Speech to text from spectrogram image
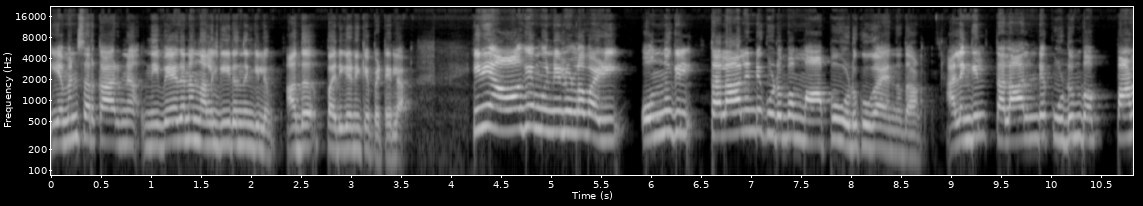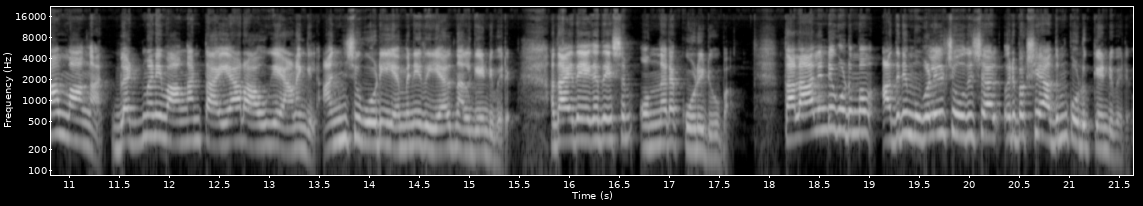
യമൻ സർക്കാരിന് നിവേദനം നൽകിയിരുന്നെങ്കിലും അത് പരിഗണിക്കപ്പെട്ടില്ല. ഇനി ആകെ മുന്നിലുള്ള വഴി ഒന്നുകിൽ തലാലിന്റെ കുടുംബം മാപ്പ് കൊടുക്കുക എന്നതാണ്. അല്ലെങ്കിൽ തലാലിന്റെ കുടുംബം പണം വാങ്ങാൻ ബ്ലഡ് മണി വാങ്ങാൻ തയ്യാറാവുകയാണെങ്കിൽ അഞ്ചു കോടി യമനി റിയാൽ നൽകേണ്ടി വരും. അതായത് ഏകദേശം ഒന്നര കോടി രൂപ. തലാലിന്റെ കുടുംബം അതിന് മുകളിൽ ചോദിച്ചാൽ ഒരുപക്ഷെ അതും കൊടുക്കേണ്ടി വരും.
